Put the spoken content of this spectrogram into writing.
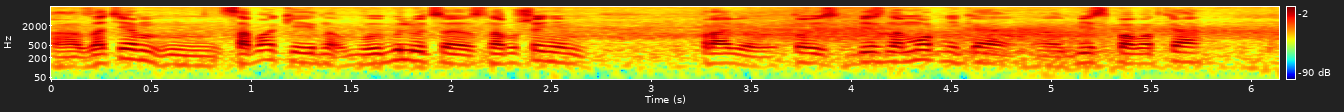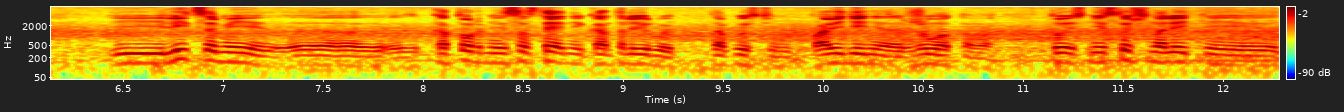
А затем собаки выгуливаются с нарушением правил, то есть без намордника, э, без поводка и лицами, э, которые не в состоянии контролировать, допустим, поведение животного. То есть несовершеннолетние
